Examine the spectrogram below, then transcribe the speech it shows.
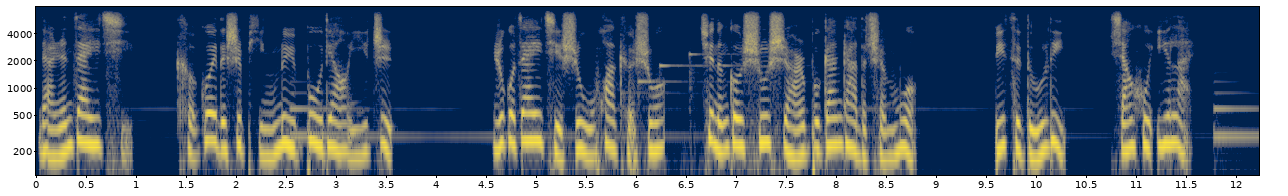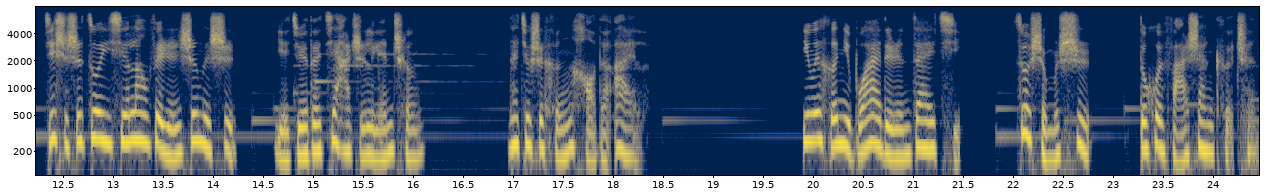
两人在一起，可贵的是频率、步调一致。如果在一起时无话可说，却能够舒适而不尴尬的沉默，彼此独立，相互依赖，即使是做一些浪费人生的事，也觉得价值连城。那就是很好的爱了，因为和你不爱的人在一起，做什么事都会乏善可陈。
